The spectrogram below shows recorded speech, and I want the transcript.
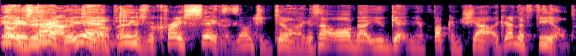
Yeah, exactly. Yeah, please, for Christ's sake, like, know what you're doing. Like, it's not all about you getting your fucking shot. Like, you're on the field.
